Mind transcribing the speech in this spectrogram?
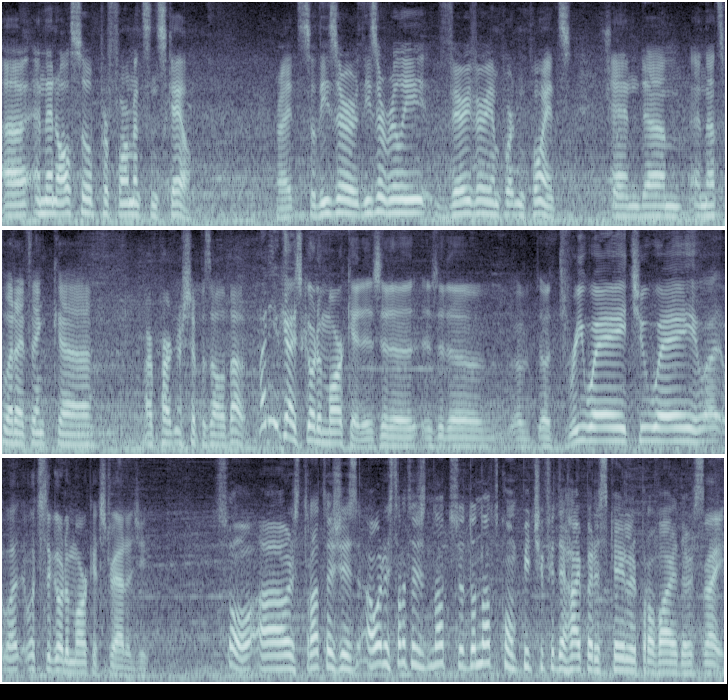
Uh, and then also performance and scale, right? So these are, these are really very, very important points. Sure. And, um, and that's what I think uh, our partnership is all about. How do you guys go to market? Is it a, is it a, a, a three-way, two-way? What, what's the go-to-market strategy? So our strategy is, our strategy is not to do not compete with the hyperscaler providers. Right.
